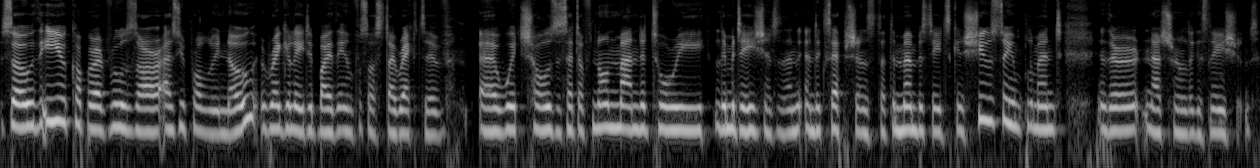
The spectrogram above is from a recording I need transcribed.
So the EU copyright rules are, as you probably know, regulated by the InfoSoc Directive, uh, which holds a set of non-mandatory limitations and, and, exceptions that the member states can choose to implement in their national legislations.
